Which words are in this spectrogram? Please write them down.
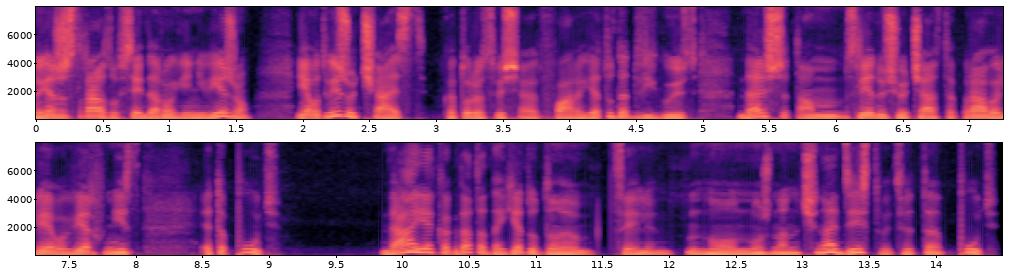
но я же сразу всей дороги не вижу. Я вот вижу часть, которую освещают фары, я туда двигаюсь. Дальше там следующий участок, право, лево, вверх, вниз. Это путь. Да, я когда-то доеду до цели, но нужно начинать действовать. Это путь.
